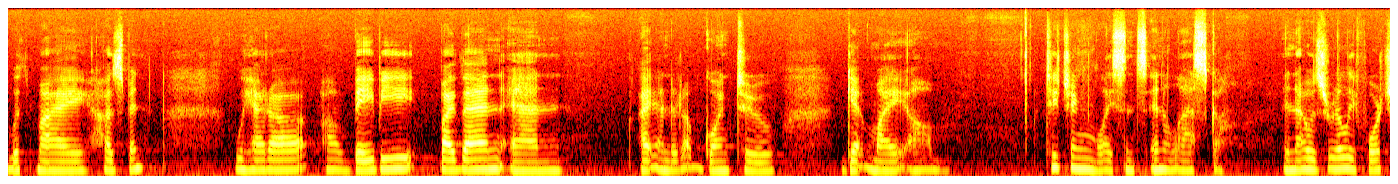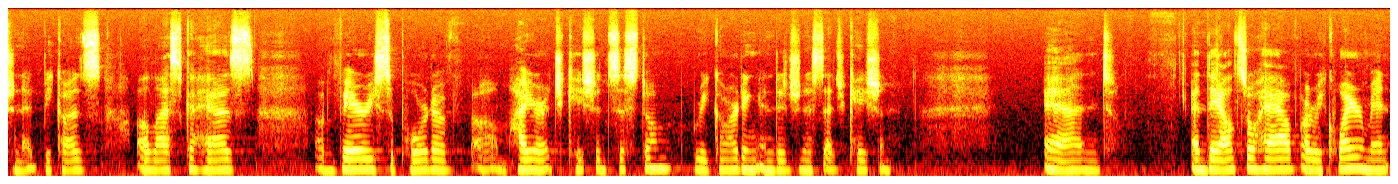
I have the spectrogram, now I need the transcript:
with my husband. We had a, a baby by then, and I ended up going to get my um, teaching license in Alaska. And I was really fortunate because Alaska has a very supportive um, higher education system regarding Indigenous education. And, and they also have a requirement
